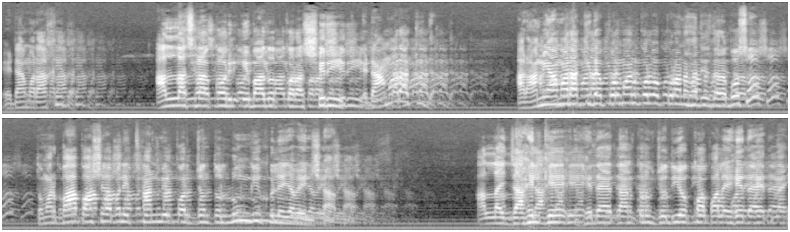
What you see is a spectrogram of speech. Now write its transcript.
এটা আমার আকীদা। আল্লাহ ছাড়া কাউর ইবাদত করা শিরক। এটা আমার আকীদা। আর আমি আমার আকীদা প্রমাণ করব কোরআন হাদিস দ্বারা। বসো। তোমার বাপ আশরাফ আলী থানভীর পর্যন্ত লুঙ্গি খুলে যাবে ইনশাআল্লাহ। আল্লাহ জাহিলকে হেদায়েত দান করুক যদিও কপালে হেদায়েত নাই।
